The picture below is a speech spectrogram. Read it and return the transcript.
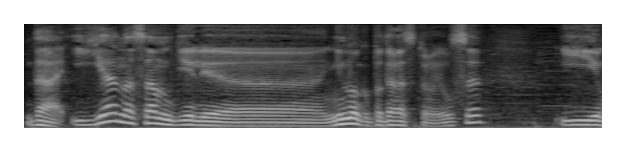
Да, и я на самом деле э, немного подрастроился. И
